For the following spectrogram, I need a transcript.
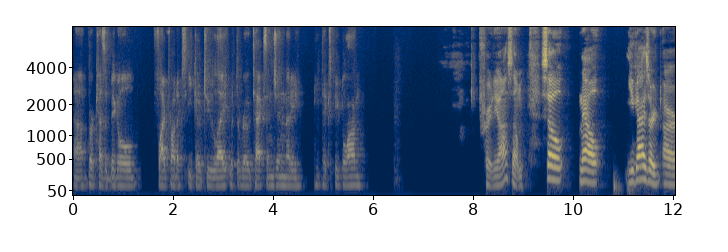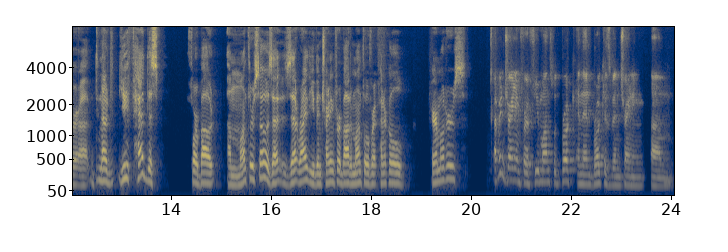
Uh, Brooke has a big old Fly Products Eco 2 light with the Rotax engine that he he takes people on. Pretty awesome. So now you guys are are uh, now you've had this for about a month or so. Is that is that right? You've been training for about a month over at Pinnacle Paramotors. I've been training for a few months with Brooke, and then Brooke has been training. Um,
